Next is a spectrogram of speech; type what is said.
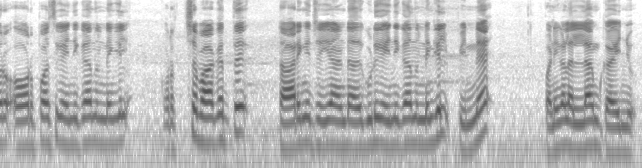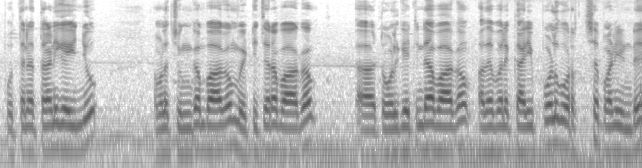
ഒരു ഓവർപാസ് കഴിഞ്ഞിക്കാന്നുണ്ടെങ്കിൽ കുറച്ച് ഭാഗത്ത് ടാറിങ് ചെയ്യാണ്ട് അതുകൂടി കഴിഞ്ഞിക്കാന്നുണ്ടെങ്കിൽ പിന്നെ പണികളെല്ലാം കഴിഞ്ഞു. പുത്തനത്താണി കഴിഞ്ഞു. നമ്മളെ ചുങ്കം ഭാഗം വെട്ടിച്ചിറ ഭാഗം ടോൾ ഗേറ്റിന്റെ ആ ഭാഗം അതേപോലെ കരിപ്പോൾ കുറച്ച് പണിയുണ്ട്.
